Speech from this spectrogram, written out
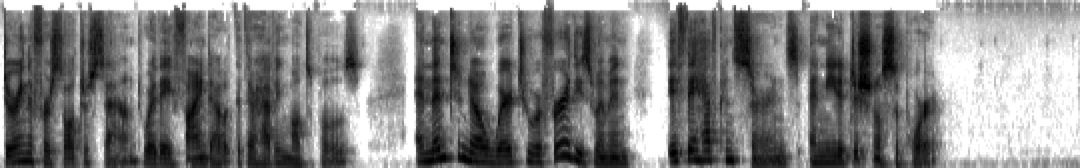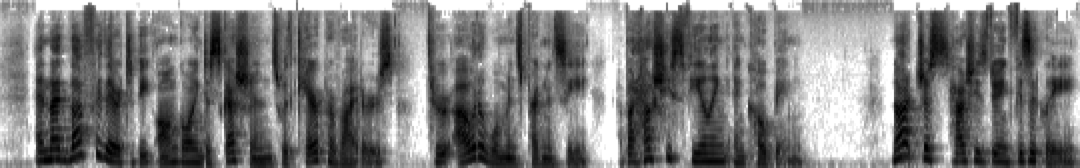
during the first ultrasound, where they find out that they're having multiples, and then to know where to refer these women if they have concerns and need additional support. And I'd love for there to be ongoing discussions with care providers throughout a woman's pregnancy about how she's feeling and coping. Not just how she's doing physically,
